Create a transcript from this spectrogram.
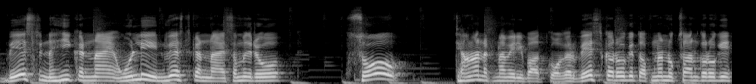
वेस्ट नहीं करना है ओनली इन्वेस्ट करना है समझ रहे हो? सो so, ध्यान रखना मेरी बात को। अगर वेस्ट करोगे तो अपना नुकसान करोगे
